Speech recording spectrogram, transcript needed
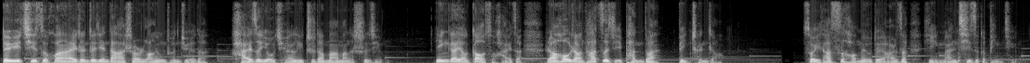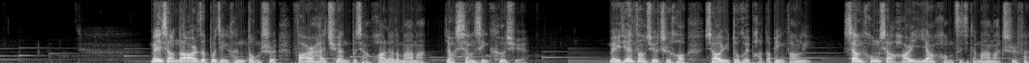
对于妻子患癌症这件大事儿，郎永淳觉得孩子有权利知道妈妈的事情，应该要告诉孩子，然后让他自己判断并成长。所以他丝毫没有对儿子隐瞒妻子的病情。没想到儿子不仅很懂事，反而还劝不想化疗的妈妈要相信科学。每天放学之后，小雨都会跑到病房里，像哄小孩一样哄自己的妈妈吃饭。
